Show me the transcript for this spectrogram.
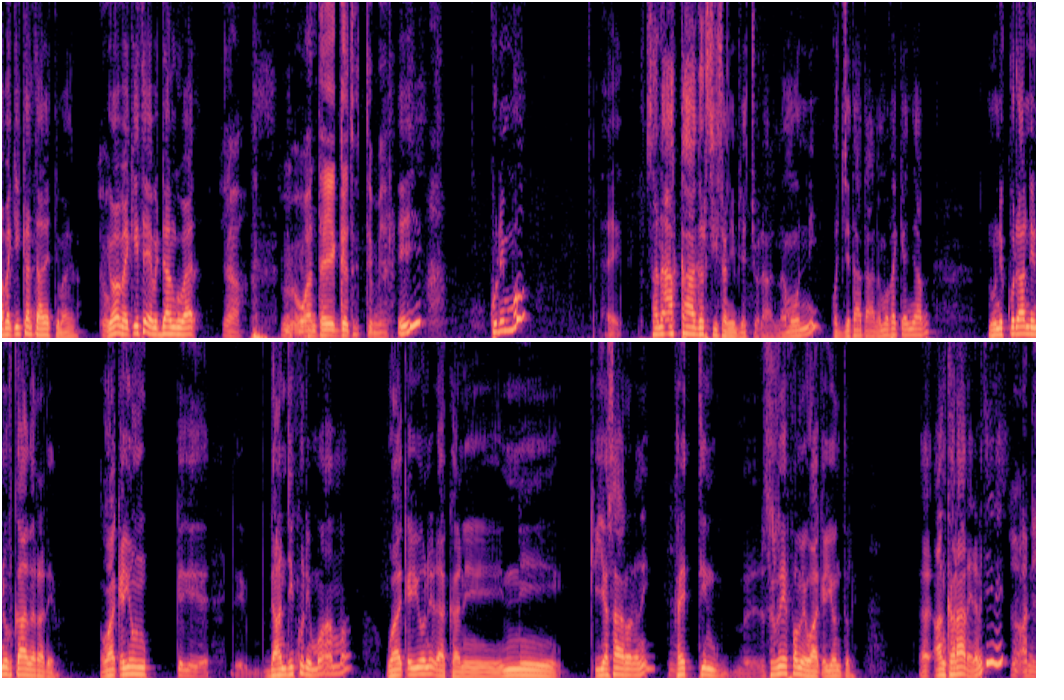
Abaqii kan taane itti maayira. Yoo baqii ta'e ibiddaan gubaadha. wanta eeggatu itti miira. kun immoo sana akka agarsiisaniif jechuudha namoonni hojjetaa ta'a nama fakkeenyaaf nuuni kudha daandii nuuf kaa'amerra deemna waaqayyoon daandiin kun immoo amma waaqayyoonidha kan inni qiyyasaa yeroodhani kan ittiin sirreeffame waaqayyoon ture. Ankaraadha jedhamti. Ani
